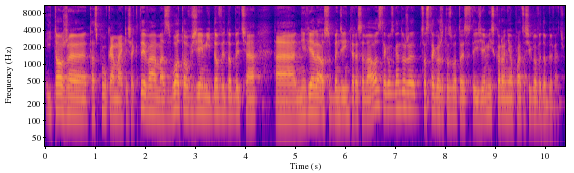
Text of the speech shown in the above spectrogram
I to, że ta spółka ma jakieś aktywa, ma złoto w ziemi do wydobycia, a niewiele osób będzie interesowało z tego względu, że co z tego, że to złoto jest w tej ziemi, skoro nie opłaca się go wydobywać.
